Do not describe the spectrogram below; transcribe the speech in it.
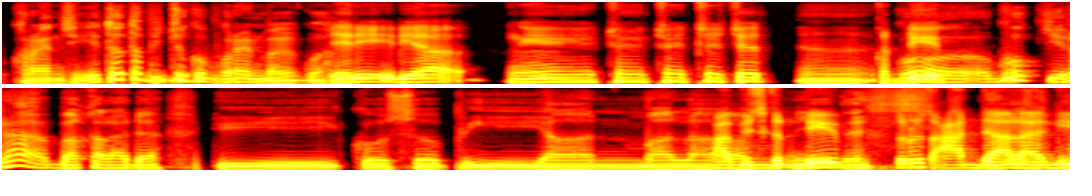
keren sih. Itu tapi cukup keren bagi gua. Jadi dia ngecet Eh, kedip. gua gua kira bakal ada di kesepian malam. habis kedip gitu. terus ada Ini. lagi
